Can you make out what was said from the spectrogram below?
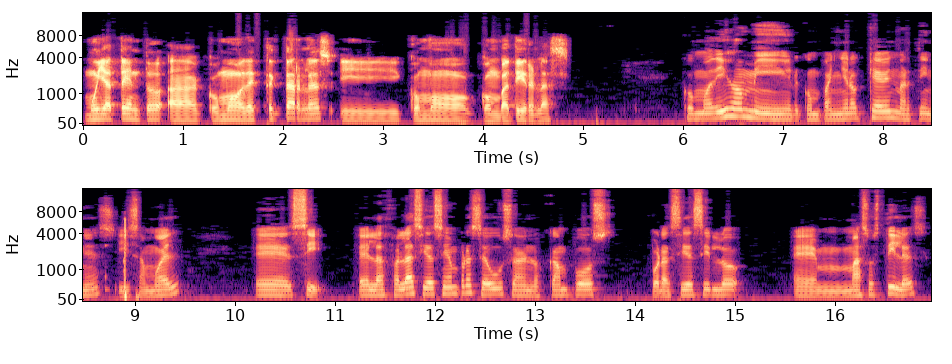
muy atento a cómo detectarlas y cómo combatirlas. Como dijo mi compañero Kevin Martínez y Samuel, eh, sí, las falacias siempre se usan en los campos, por así decirlo, más hostiles,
